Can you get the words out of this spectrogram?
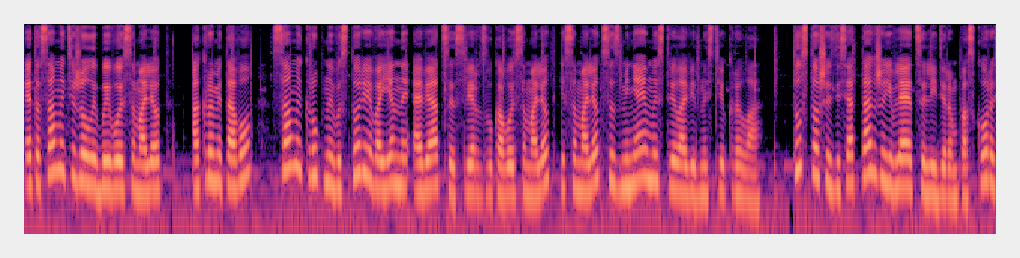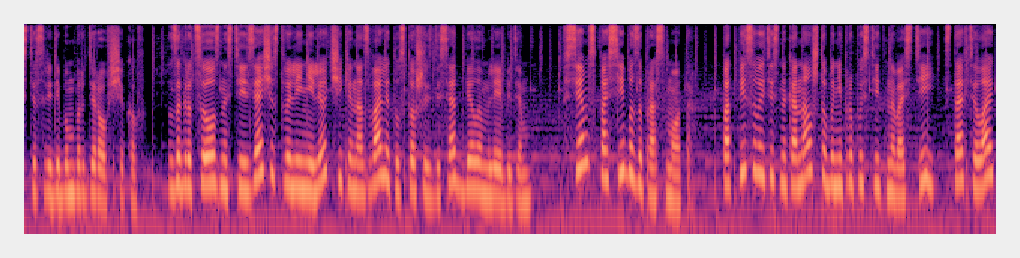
Это самый тяжелый боевой самолет, а кроме того, самый крупный в истории военной авиации сверхзвуковой самолет и самолет с изменяемой стреловидностью крыла. Ту-160 также является лидером по скорости среди бомбардировщиков. За грациозность и изящество линий летчики назвали Ту-160 белым лебедем. Всем спасибо за просмотр. Подписывайтесь на канал, чтобы не пропустить новостей, ставьте лайк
